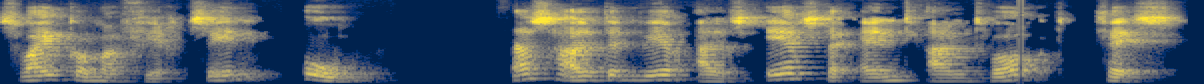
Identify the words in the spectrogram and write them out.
2,14 Ohm. Das halten wir als erste Endantwort fest.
